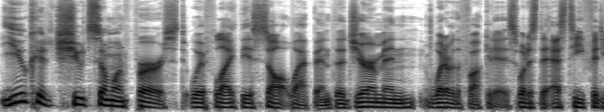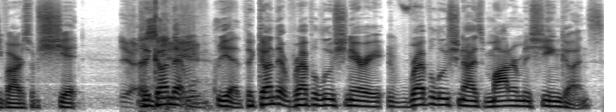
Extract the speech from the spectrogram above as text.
You could shoot someone first with like the assault weapon, the German, whatever the fuck it is. What is the ST-55 or some shit? Yeah, The gun that, yeah, the gun that revolutionary revolutionized modern machine guns.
